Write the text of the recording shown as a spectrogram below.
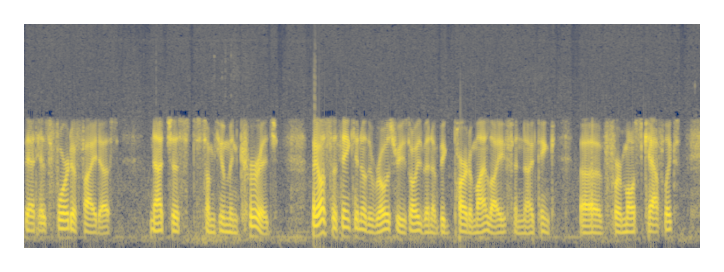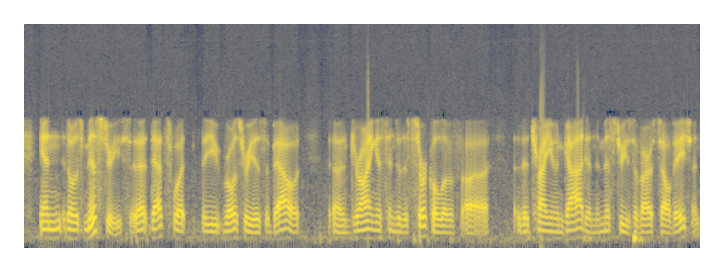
that has fortified us, not just some human courage. I also think, you know, the rosary has always been a big part of my life, and I think uh, for most Catholics. And those mysteries, that, that's what the rosary is about uh, drawing us into the circle of uh, the triune God and the mysteries of our salvation.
